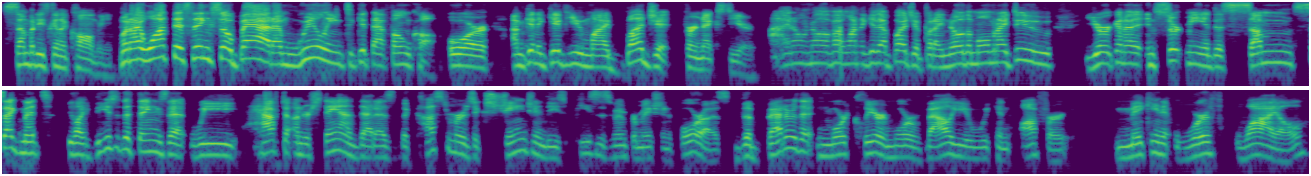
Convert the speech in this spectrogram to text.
somebody's going to call me. But I want this thing so bad, I'm willing to get that phone call. Or I'm going to give you my budget for next year. I don't know if I want to give that budget, but I know the moment I do, you're going to insert me into some segment. Like these are the things that we have to understand that as the customer is exchanging these pieces of information for us, the better that more clear and more value we can offer, making it worthwhile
